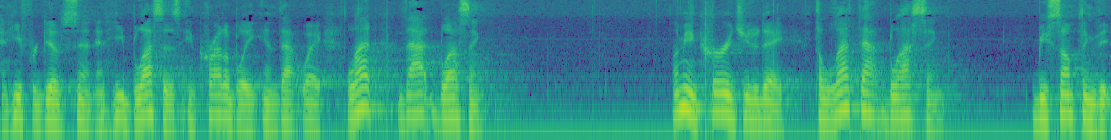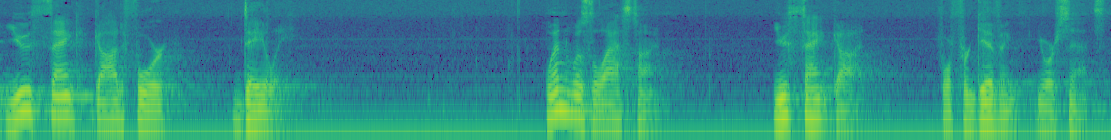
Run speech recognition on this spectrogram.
And he forgives sin. And he blesses incredibly in that way. Let that blessing, let me encourage you today to let that blessing be something that you thank God for daily. When was the last time you thanked God for forgiving your sins?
